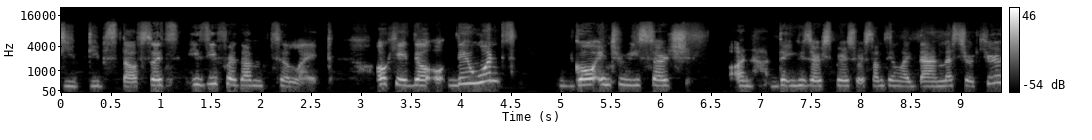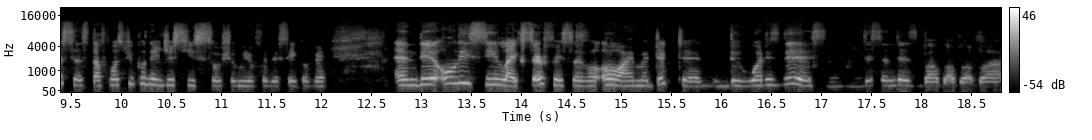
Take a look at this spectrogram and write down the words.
deep deep stuff so it's easy for them to like okay they'll they won't go into research on the user experience or something like that unless you're curious and stuff most people they just use social media for the sake of it. And they only see like surface level oh i'm addicted. Dude, what is this? This and this blah blah blah blah.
